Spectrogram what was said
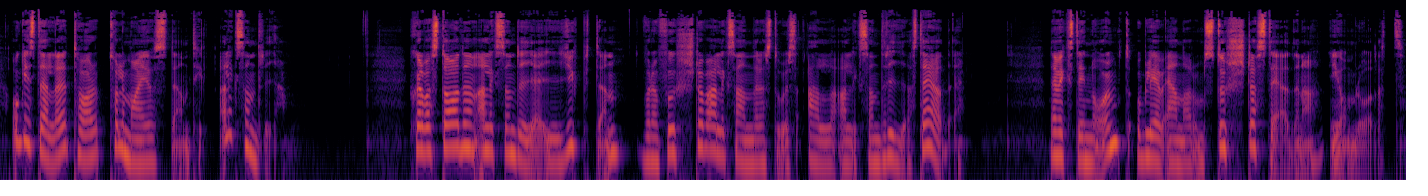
Och istället tar Ptolemaios den till Alexandria. Själva staden Alexandria i Egypten var den första av Alexander den stores alla Alexandria-städer. Den växte enormt och blev en av de största städerna i området.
